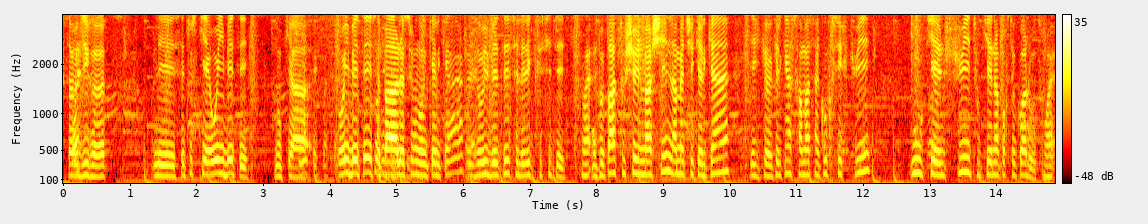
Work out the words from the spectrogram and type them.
Ça Ouais. veut dire, euh, c'est tout ce qui est OIBT. Donc il y a, quoi OIBT, c'est pas le surnom de quelqu'un. Les OIBT, c'est l'électricité. Ouais. On ne peut pas toucher une machine, la mettre chez quelqu'un et que quelqu'un se ramasse un court-circuit ou qu'il y ait une fuite ou qu'il y ait n'importe quoi d'autre. Ouais.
